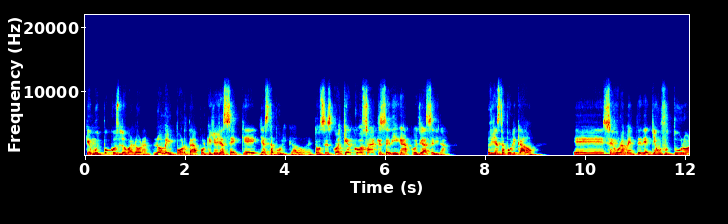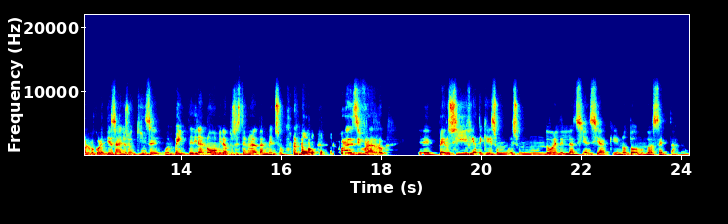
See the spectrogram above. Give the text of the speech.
que muy pocos lo valoran. No me importa porque yo ya sé que ya está publicado, entonces cualquier cosa que se diga, pues ya se dirá, pero ya está publicado. Eh, seguramente de aquí a un futuro, a lo mejor en 10 años o en 15 o en 20, dirán, no, mira, pues este no era tan menso, no, a descifrarlo. Eh, pero sí, fíjate que es un, es un mundo, el de la ciencia, que no todo el mundo acepta. ¿no?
